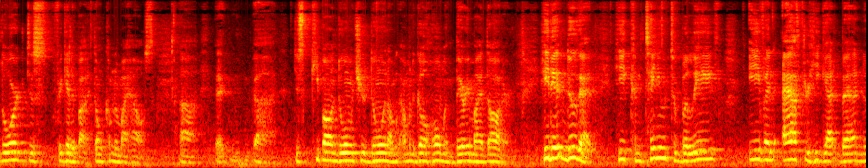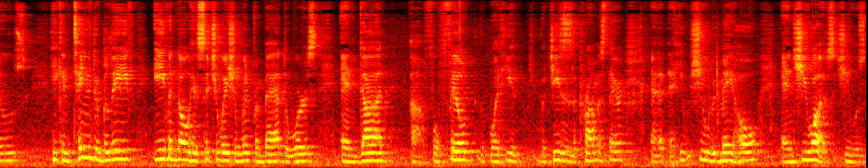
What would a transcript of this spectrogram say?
Lord, just forget about it. Don't come to my house. Uh, uh, just keep on doing what you're doing. I'm, I'm going to go home and bury my daughter." He didn't do that. He continued to believe even after he got bad news. He continued to believe even though his situation went from bad to worse, and God uh, fulfilled what he, what Jesus had promised there, and that he, she would be made whole, and she was. She was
